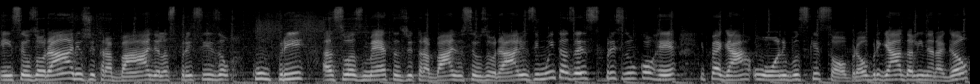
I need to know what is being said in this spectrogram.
em seus horários de trabalho, elas precisam cumprir as suas metas de trabalho, os seus horários e muitas vezes precisam correr e pegar o ônibus que sobra. Obrigada, Aline Aragão.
